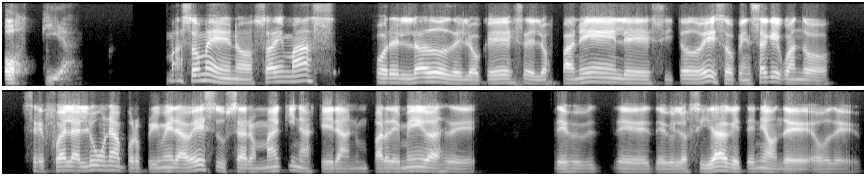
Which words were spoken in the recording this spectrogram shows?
hostia. Más o menos, hay más por el lado de lo que es los paneles y todo eso. Pensá que cuando se fue a la luna por primera vez usaron máquinas que eran un par de megas de, de, velocidad que tenían, de, o de,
